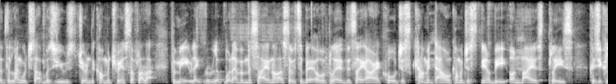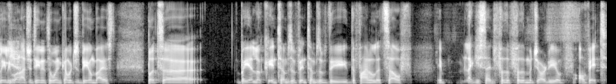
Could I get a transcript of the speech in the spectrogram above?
uh, the language that was used during the commentary and stuff like that. For me, like, look, whatever, Messiah and all that stuff, it's a bit overplayed. It's like, all right, cool, just calm it down. Can we just, you know, be unbiased, please? Because you clearly Yeah. want Argentina to win. Can we just be unbiased? But, uh, but yeah, look, in terms of in terms of the the final itself, it, like you said, for the for the majority of of it.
